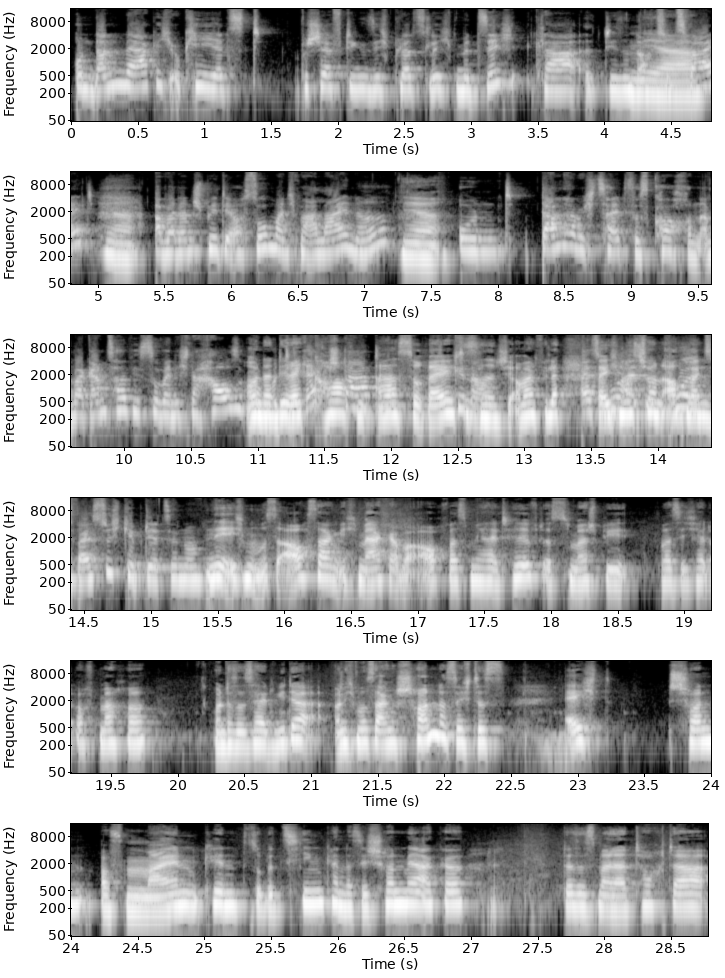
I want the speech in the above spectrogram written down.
und dann merke ich, okay, jetzt beschäftigen sie sich plötzlich mit sich. Klar, die sind auch Ja, zu zweit, ja. aber dann spielt er auch so manchmal alleine. Ja. Und habe ich Zeit fürs Kochen. Aber ganz häufig so, wenn ich nach Hause komme Und dann direkt kochen, starte, hast du recht, das Genau. ist natürlich auch mal ein Fehler. Also ich muss als schon auch Impuls, mein, weißt du, ich gebe dir jetzt ja nur. Nee, ich muss auch sagen, ich merke aber auch, was mir halt hilft, ist zum Beispiel, was ich halt oft mache. Und das ist halt wieder, und ich muss sagen schon, dass ich das echt schon auf mein Kind so beziehen kann, dass ich schon merke, dass es meiner Tochter,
